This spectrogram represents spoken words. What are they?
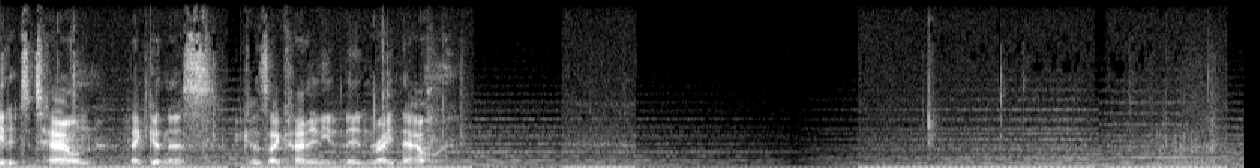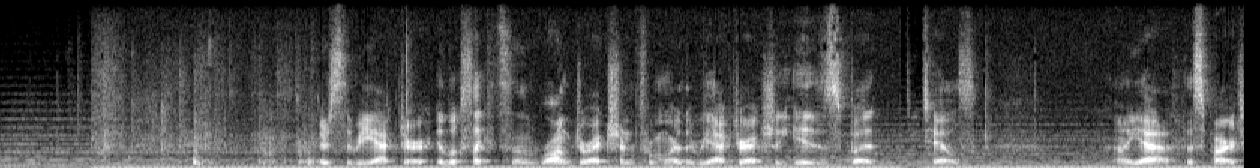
Made it to town. Thank goodness, because I kind of need an in right now. There's the reactor. It looks like it's in the wrong direction from where the reactor actually is, but details. Oh yeah, this part.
